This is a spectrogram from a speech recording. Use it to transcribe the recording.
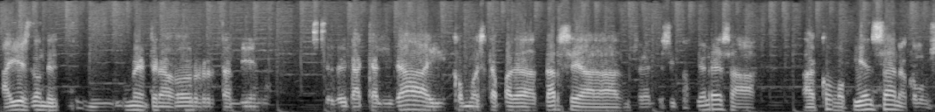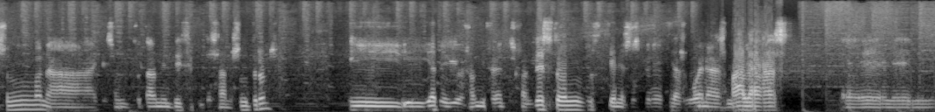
ahí es donde un entrenador también se ve la calidad y cómo es capaz de adaptarse a diferentes situaciones, a, cómo piensan, a cómo son, a que son totalmente diferentes a nosotros. Y ya te digo, son diferentes contextos, tienes experiencias buenas, malas, eh,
